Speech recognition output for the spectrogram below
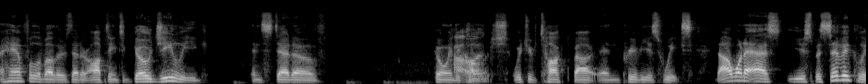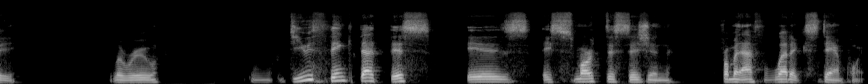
a handful of others that are opting to go G League instead of going to College. college, which we've talked about in previous weeks. Now I want to ask you specifically, Larue, do you think that this is a smart decision from an athletic standpoint?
